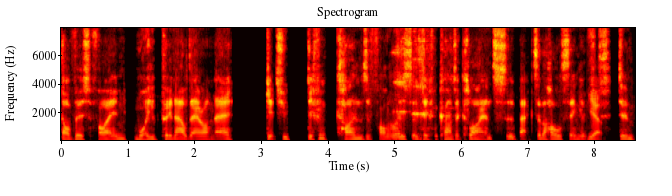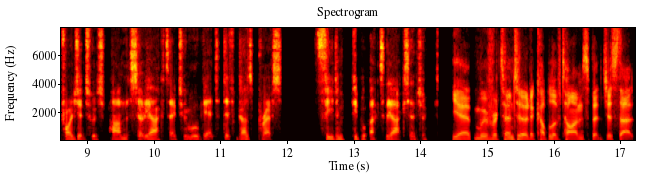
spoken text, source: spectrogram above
diversifying what you're putting out there on there gets you different kinds of followers and different kinds of clients. Uh, back to the whole thing of yeah. doing projects which aren't necessarily architecture, and we'll get to different kinds of press, feeding people back to the architecture. Yeah, we've returned to it a couple of times, but just that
